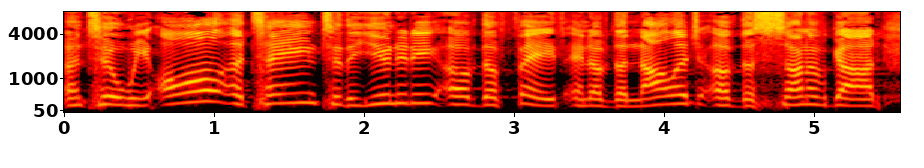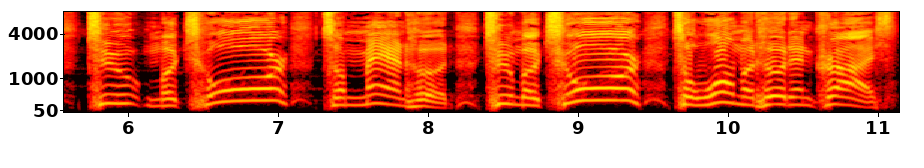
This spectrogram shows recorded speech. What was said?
Until we all attain to the unity of the faith and of the knowledge of the Son of God, to mature to manhood, to mature to womanhood in Christ,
